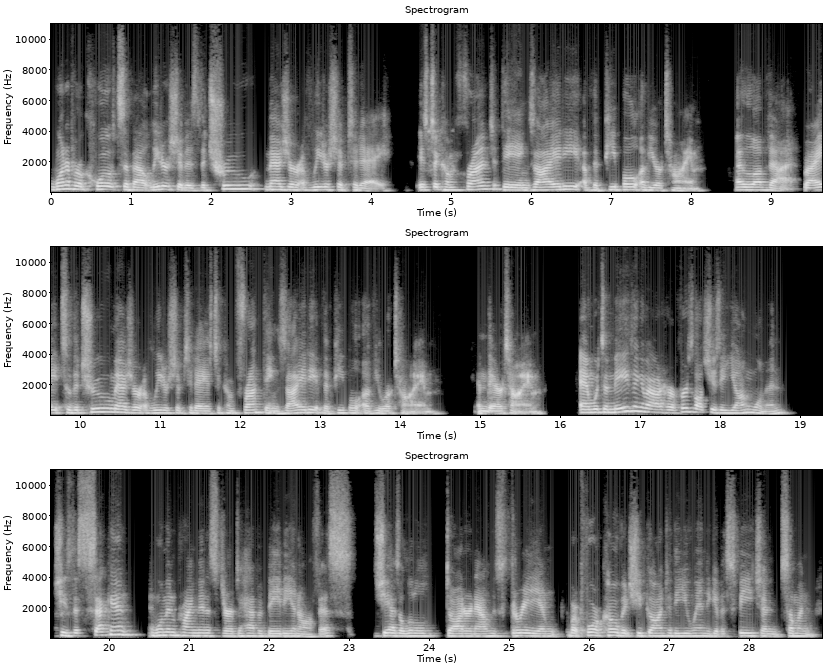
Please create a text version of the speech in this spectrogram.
one of her quotes about leadership is the true measure of leadership today is to confront the anxiety of the people of your time. I love that, right? So the true measure of leadership today is to confront the anxiety of the people of your time and their time. And what's amazing about her, first of all, she's a young woman. She's the second woman prime minister to have a baby in office. She has a little daughter now who's three. And before COVID, she'd gone to the UN to give a speech, and someone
